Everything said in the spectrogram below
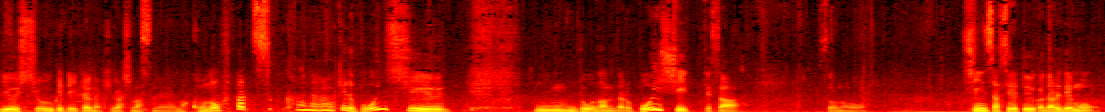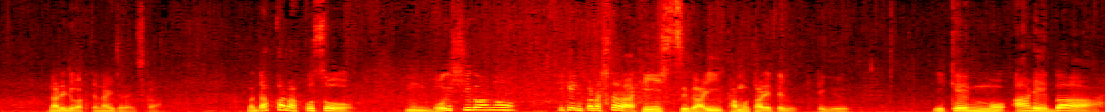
融資を受けていたような気がしますね。まあ、この2つかな。けど、 Voicy、うん、どうなんだろう。 Voicy ってさ、その、審査制というか誰でもなれるわけじゃないじゃないですか。まあ、だからこそ、うん、 Voicy 側の意見からしたら品質がいい、保たれてるっていう意見もあれば、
